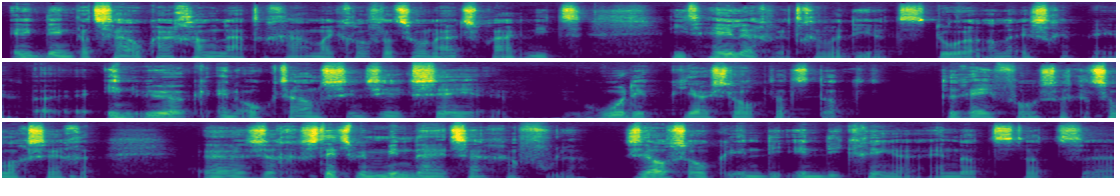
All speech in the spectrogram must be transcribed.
en ik denk dat ze ook haar gang laten gaan. Maar ik geloof dat zo'n uitspraak niet, niet heel erg werd gewaardeerd door alle SGP'ers. Eh, in Urk en ook trouwens in Zierikzee hoorde ik juist ook dat, dat de refo's, als ik het zo mag zeggen, eh, zich steeds meer minderheid zijn gaan voelen. Zelfs ook in die, in die kringen. En dat, dat, eh,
